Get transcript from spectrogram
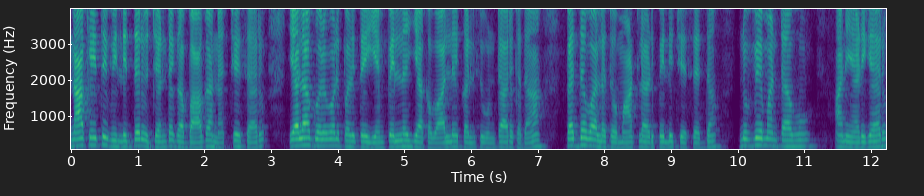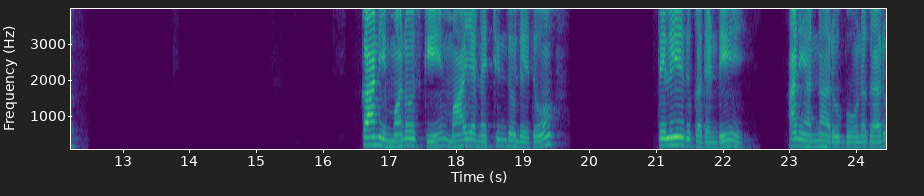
నాకైతే వీళ్ళిద్దరూ జంటగా బాగా నచ్చేశారు. ఎలా గొడవలు పడితే ఏం పెళ్ళయ్యాక వాళ్ళే కలిసి ఉంటారు కదా పెద్దవాళ్ళతో మాట్లాడి పెళ్ళి చేసేద్దాం. నువ్వేమంటావు? అని అడిగారు. కానీ మనోజ్కి మాయ నచ్చిందో లేదో తెలియదు కదండి అని అన్నారు భువనగారు.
